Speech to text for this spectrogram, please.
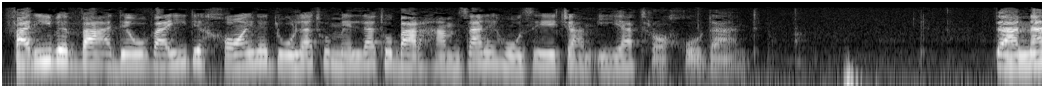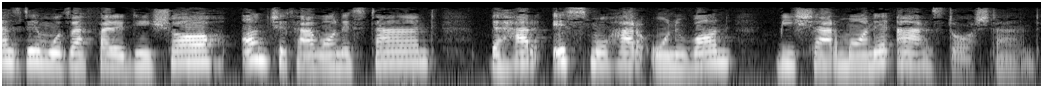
فریب وعده و وعید خائن دولت و ملت و برهمزن حوزه جمعیت را خوردند. در نزد مزفر شاه آنچه توانستند به هر اسم و هر عنوان بیشرمانه عرض داشتند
